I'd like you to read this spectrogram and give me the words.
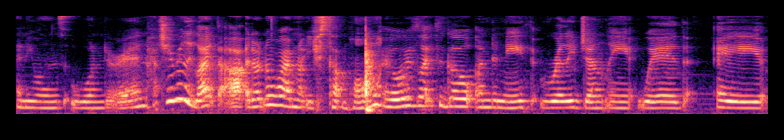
anyone's wondering. I actually really like that. I don't know why I've not used that more. I always like to go underneath really gently with a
